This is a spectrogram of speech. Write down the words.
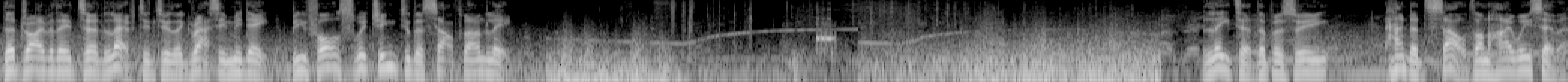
The driver then turned left into the grassy mid-8 before switching to the southbound lane. Later, the pursuing headed south on Highway 7.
